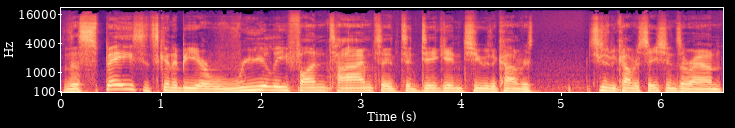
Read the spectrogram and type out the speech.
the space. It's going to be a really fun time to to dig into the convers excuse me conversations around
